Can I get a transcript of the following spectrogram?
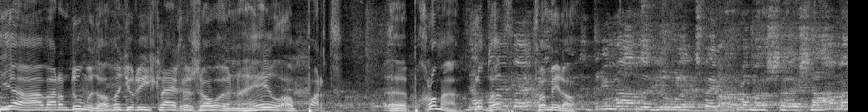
Ja, waarom doen we dat? Want jullie krijgen zo een heel apart eh, programma. Klopt dat? Nou, we hebben- Vanmiddag. In de drie maanden doen we twee programma's eh, samen.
